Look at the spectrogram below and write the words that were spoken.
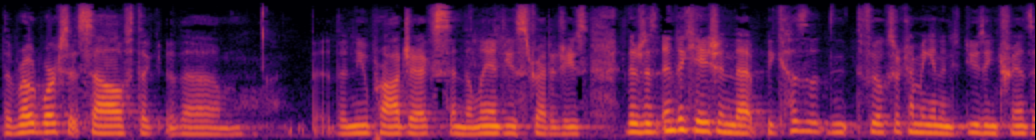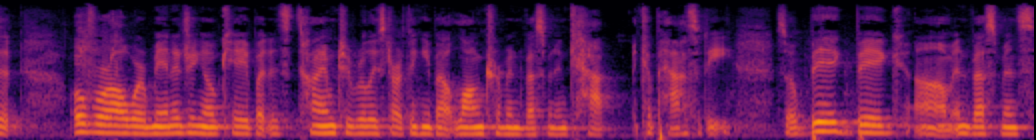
the roadworks itself, the the the new projects and the land use strategies, there's this indication that because folks are coming in and using transit overall we're managing okay, but it's time to really start thinking about long-term investment in cap- capacity. So big, big um, investments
